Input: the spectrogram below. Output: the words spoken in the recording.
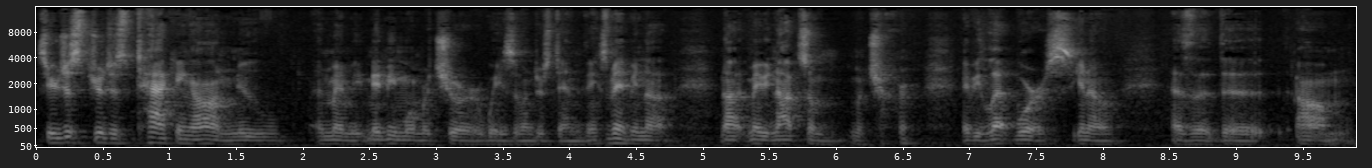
So you're just you're just tacking on new and maybe maybe more mature ways of understanding things. Maybe not not maybe not so mature. Maybe let worse. You know, as the the um,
